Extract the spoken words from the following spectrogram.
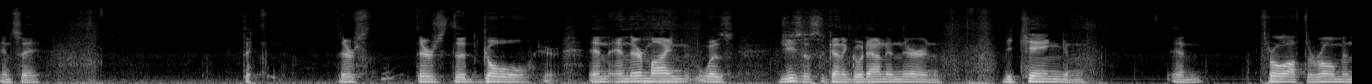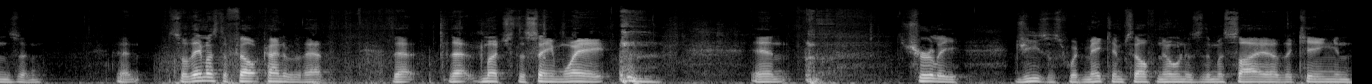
and say, the, there's there's the goal here, and and their mind was Jesus is going to go down in there and be king and and throw off the Romans and and so they must have felt kind of that that that much the same way and surely Jesus would make himself known as the Messiah, the King, and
